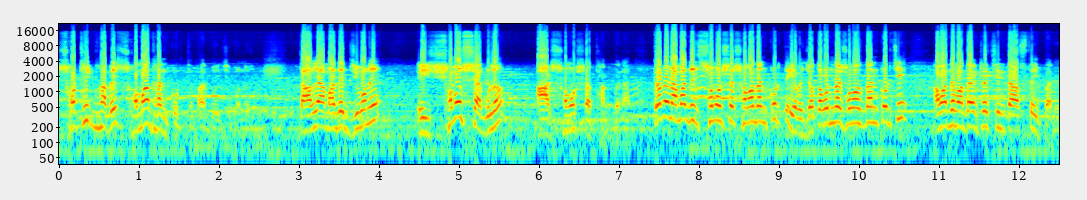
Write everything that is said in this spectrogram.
সঠিকভাবে সমাধান করতে পারব জীবনে। তাহলে আমাদের জীবনে এই সমস্যাগুলো আর সমস্যা থাকবে না। কারণ আমাদের সমস্যার সমাধান করতেই হবে। যতক্ষণ না সমাধান করছি আমাদের মাথায় একটা চিন্তা আসতেই পারে।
